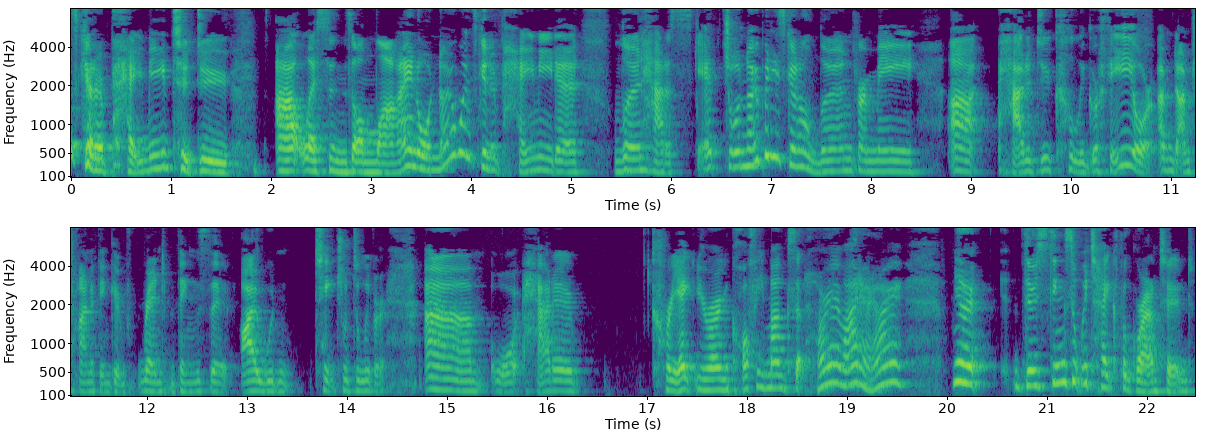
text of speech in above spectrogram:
one's going to pay me to do art lessons online, or no one's going to pay me to learn how to sketch, or nobody's going to learn from me uh, how to do calligraphy, or I'm, I'm trying to think of random things that I wouldn't teach or deliver, um, or how to create your own coffee mugs at home. I don't know. You know, those things that we take for granted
